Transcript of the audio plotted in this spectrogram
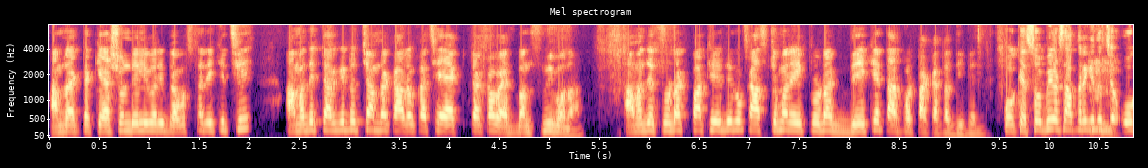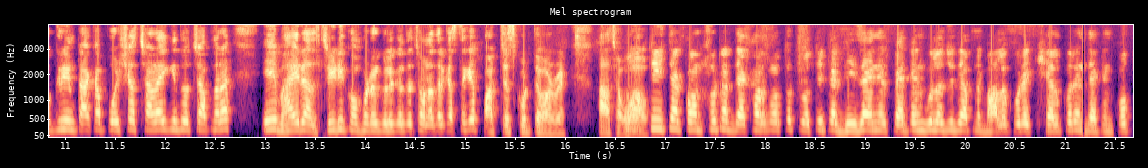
আমরা একটা ক্যাশ অন ডেলিভারি ব্যবস্থা রেখেছি। আমাদের টার্গেট হচ্ছে আমরা কারও কাছে এক টাকাও অ্যাডভান্স নিব না। আমাদের প্রোডাক্ট পাঠিয়ে দেবো কাস্টমার এই প্রোডাক্ট দেখে তারপর টাকাটা দিবেন। ওকে সো ভিউয়ার্স আপনারা কিন্তু হচ্ছে অগ্রিম টাকা পয়সা ছাড়াই কিন্তু হচ্ছে আপনারা এই ভাইরাল থ্রি ডি কম্পিউটারগুলো কিন্তু হচ্ছে ওনাদের কাছ থেকে পারচেস করতে পারবেন আচ্ছা ওয়াও প্রতিটা কম্পিউটার দেখার মতো প্রতিটা ডিজাইনের প্যাটার্নগুলো যদি আপনি ভালো করে খেয়াল করেন দেখেন কত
